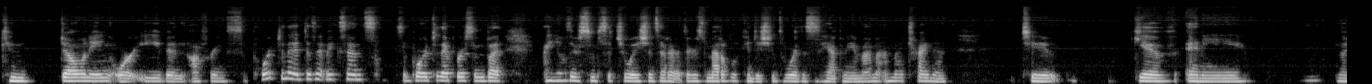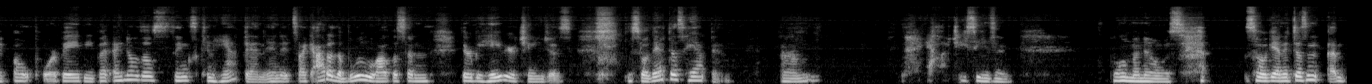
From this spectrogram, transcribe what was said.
condoning or even offering support to that. Does that make sense? Support to that person. But I know there's some situations that are there's medical conditions where this is happening. I'm not, I'm not trying to to give any like oh poor baby but i know those things can happen and it's like out of the blue all of a sudden their behavior changes so that does happen um allergy season blowing my nose so again it doesn't um,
